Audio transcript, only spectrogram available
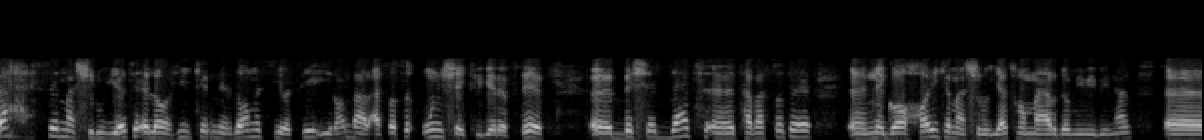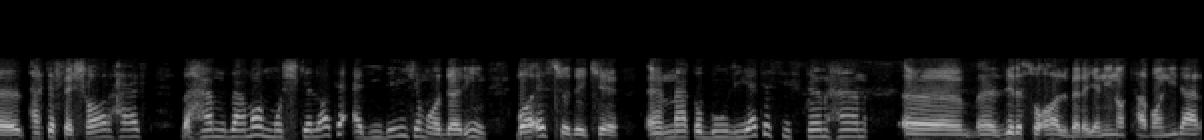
بحث مشروعیت الهی که نظام سیاسی ایران بر اساس اون شکل گرفته به شدت توسط نگاه هایی که مشروعیت رو مردمی می‌بینن تحت فشار هست و همزمان مشکلات عدیده ای که ما داریم باعث شده که مقبولیت سیستم هم زیر سوال بره. یعنی ناتوانی در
